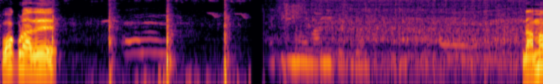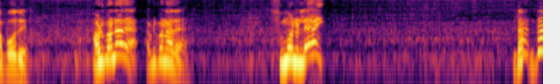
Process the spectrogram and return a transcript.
போகக்கூடாது. இந்த அம்மா போகுது. அப்படி பண்ணாத அப்படி பண்ணாத. சும்மா இல்லை இந்தா இந்தா.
